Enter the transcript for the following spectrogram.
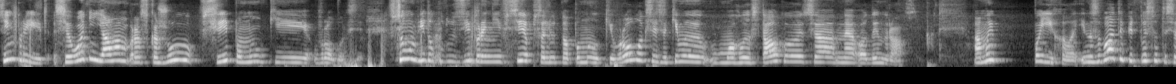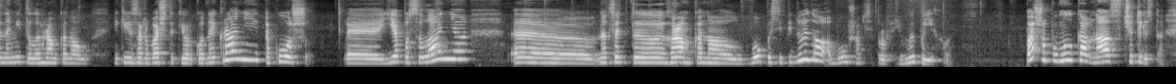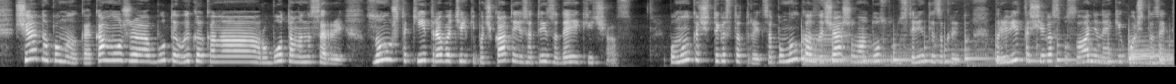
Всім привіт! Сьогодні я вам розкажу всі помилки в Роблоксі. В цьому відео будуть зібрані всі абсолютно помилки в Роблоксі, з якими могли сталкуватися не один раз. А ми поїхали. І не забувайте підписуватися на мій телеграм-канал, який ви зараз бачите QR-код на екрані. Також е, є посилання е, на цей телеграм-канал в описі під відео або в шапці профілю. Ми поїхали. Перша помилка в нас 400. Ще одна помилка, яка може бути викликана роботами на сервері. Знову ж таки, треба тільки почекати і зайти за деякий час. Помилка 403. Ця помилка означає, що вам доступ до сторінки закрито. Перевірте ще раз посилання, на яке хочете зайти.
